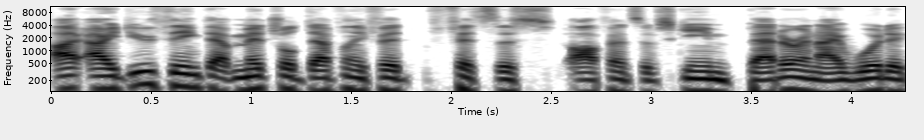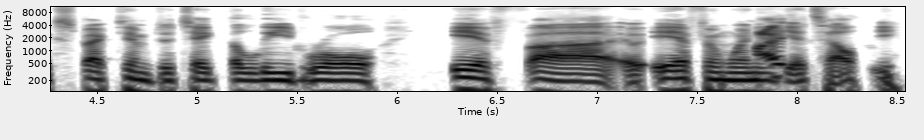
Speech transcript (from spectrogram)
I, I do think that Mitchell definitely fit, fits this offensive scheme better, and I would expect him to take the lead role if uh, if and when he I, gets healthy.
